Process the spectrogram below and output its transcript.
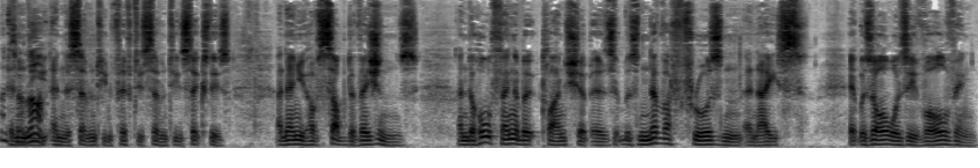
That's in the in the 1750s, 1760s, and then you have subdivisions. And the whole thing about clanship is it was never frozen in ice. It was always evolving.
